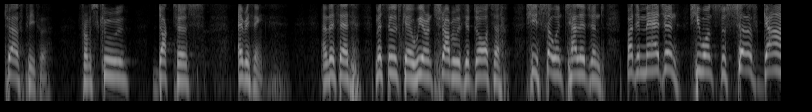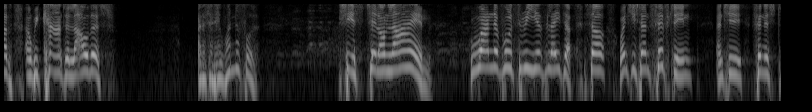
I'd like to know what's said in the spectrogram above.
12 people from school, doctors, everything. And they said, Mr. Lütke, we are in trouble with your daughter. She's so intelligent. But imagine she wants to serve God and we can't allow this. And I said, Hey, wonderful. She is still online. Wonderful, three years later. So when she turned 15 and she finished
